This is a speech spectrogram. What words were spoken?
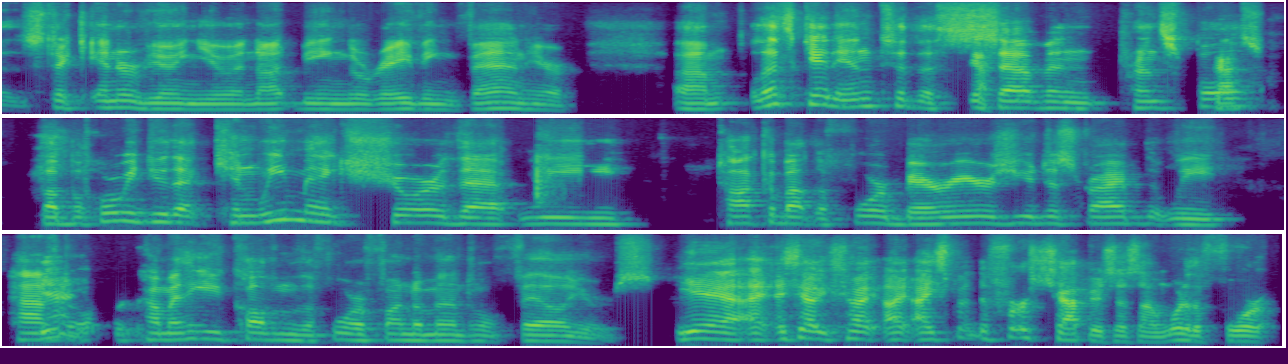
uh, stick interviewing you and not being the raving fan here um, let's get into the yeah. seven principles but before we do that, can we make sure that we talk about the four barriers you described that we have yeah. to overcome? I think you call them the four fundamental failures. Yeah, I, I, I spent the first chapter just on what are the four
